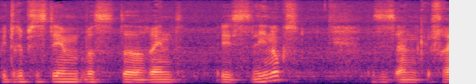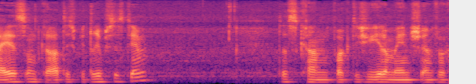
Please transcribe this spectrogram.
Betriebssystem, was da rennt, ist Linux. Das ist ein freies und gratis Betriebssystem. Das kann praktisch jeder Mensch einfach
